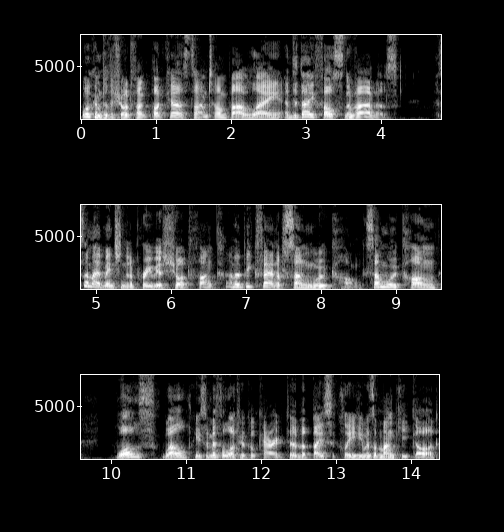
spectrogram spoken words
Welcome to the Short Funk Podcast. I'm Tom Barbalet, and today, False Nirvanas. As I may have mentioned in a previous Short Funk, I'm a big fan of Sun Wukong. Sun Wukong was, well, he's a mythological character, but basically he was a monkey god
